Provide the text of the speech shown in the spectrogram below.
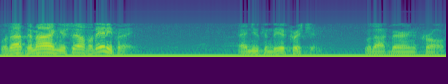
without denying yourself of anything. And you can be a Christian without bearing a cross.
